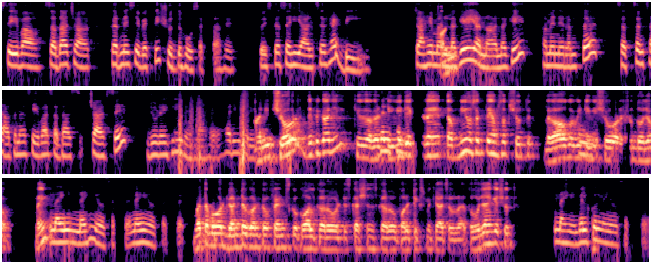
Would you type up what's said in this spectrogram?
सेवा सदाचार करने से व्यक्ति शुद्ध हो सकता है। तो इसका सही आंसर है डी। चाहे मन लगे या ना लगे हमें निरंतर सत्संग साधना सेवा सदाचार से जुड़े ही रहना है। हरी हरी हरी श्योर दीपिका जी कि अगर टीवी देखते रहे तब नहीं हो सकते हम सब शुद्ध। लगाओ कोई भी टीवी शो और शुद्ध हो जाओ। नहीं? नहीं नहीं हो सकते नहीं हो सकते। बट अबाउट घंटों घंटों फ्रेंड्स को कॉल करो डिस्कशंस करो पॉलिटिक्स में क्या चल रहा है तो हो जाएँगे शुद्ध। नहीं बिल्कुल नहीं हो सकते।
